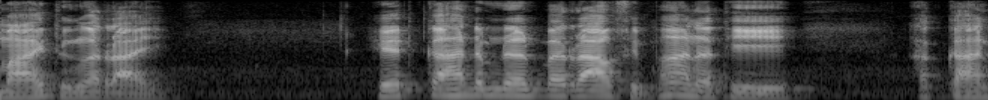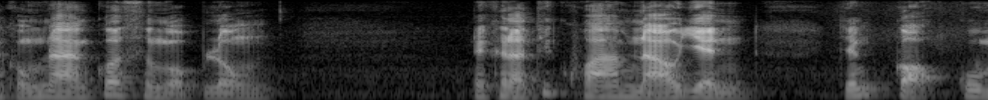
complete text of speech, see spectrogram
หมายถึงอะไร เหตุการณ์ดำเนินไปราวสิบห้านาที อาการของนางก็สงบลง ในขณะที่ความหนาวเย็นยังเกาะกลุม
